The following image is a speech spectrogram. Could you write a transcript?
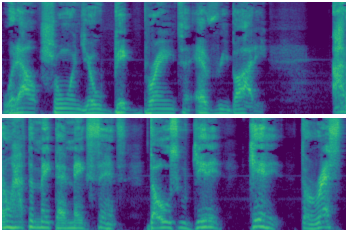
without showing your big brain to everybody. I don't have to make that make sense. Those who get it, get it. The rest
